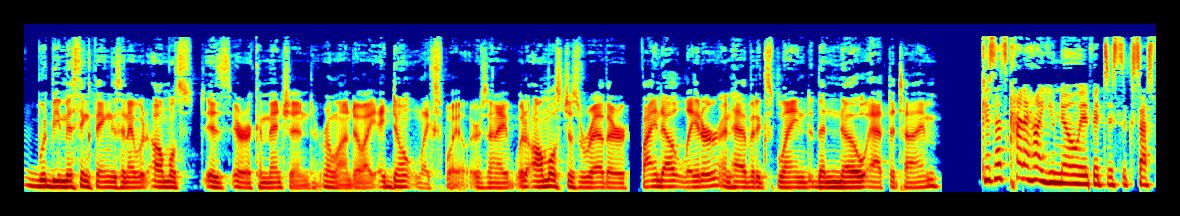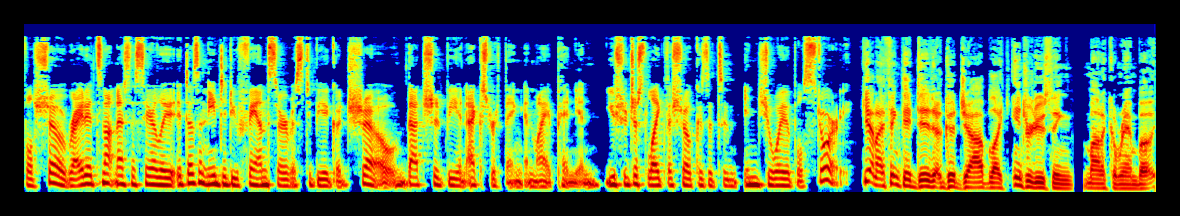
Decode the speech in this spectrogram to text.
would be missing things, and I would almost, as Erica mentioned, Rolando, I, I, don't like spoilers, and I would almost just rather find out later and have it explained than know at the time. Because that's kind of how you know if it's a successful show, right? It's not necessarily, it doesn't need to do fan service to be a good show. That should be an extra thing, in my opinion. You should just like the show because it's an enjoyable story. Yeah, and I think they did a good job, like introducing Monica Rambeau.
